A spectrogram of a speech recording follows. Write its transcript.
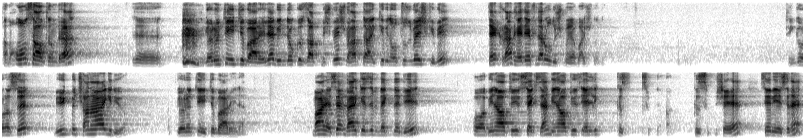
Ama ons altında e, görüntü itibariyle 1965 ve hatta 2035 gibi tekrar hedefler oluşmaya başladı. Çünkü orası büyük bir çanağa gidiyor görüntü itibariyle. Maalesef herkesin beklediği o 1680-1650 kısım, kısım şeye seviyesine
